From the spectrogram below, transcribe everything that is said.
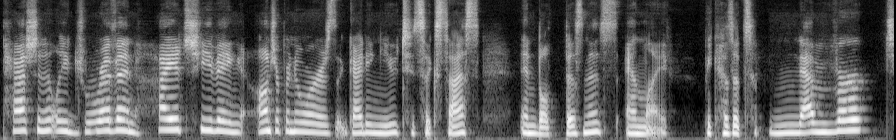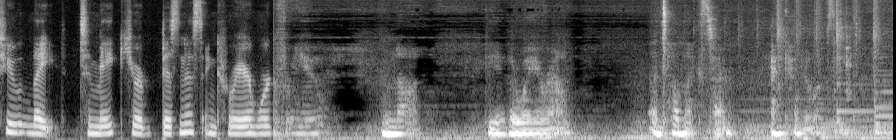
passionately driven, high achieving entrepreneurs guiding you to success in both business and life because it's never too late to make your business and career work for you, not the other way around. Until next time, I'm Kendra Losee.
